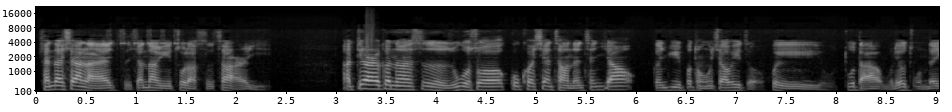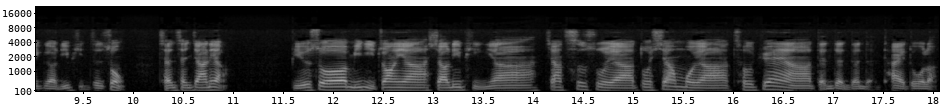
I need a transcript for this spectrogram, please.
全套下来只相当于做了十次而已。那第二个呢是，如果说顾客现场能成交，根据不同消费者会有多达五六种的一个礼品赠送，层层加量。比如说迷你装呀、小礼品呀、加次数呀、多项目呀、抽券呀等等等等，太多了。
